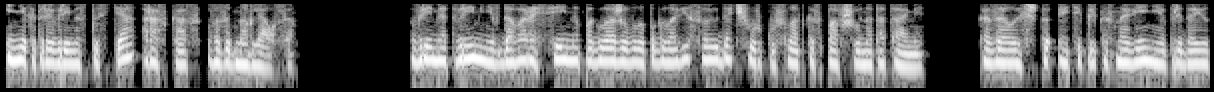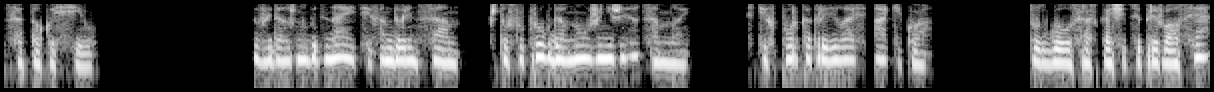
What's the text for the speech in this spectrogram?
и некоторое время спустя рассказ возобновлялся. Время от времени вдова рассеянно поглаживала по голове свою дочурку, сладко спавшую на татами. Казалось, что эти прикосновения придают Сатоко сил. «Вы, должно быть, знаете, Фандорин-сан, что супруг давно уже не живет со мной, с тех пор, как родилась Акико». Тут голос рассказчицы прервался,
